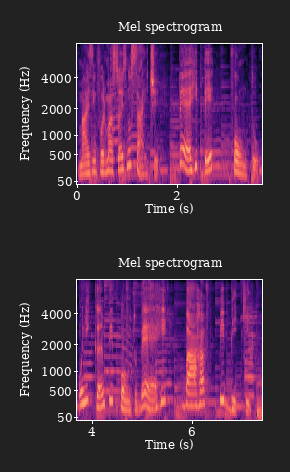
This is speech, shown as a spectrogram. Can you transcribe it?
Mais informações no site prp.unicamp.br barra pibic.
